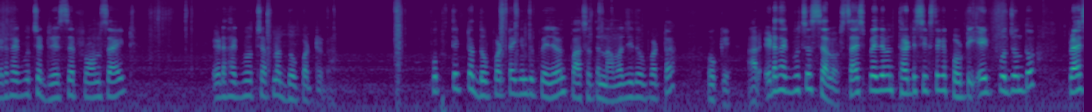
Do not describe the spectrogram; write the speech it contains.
এটা থাকবে হচ্ছে ড্রেসের ফ্রন্ট সাইড এটা থাকবে হচ্ছে আপনার দোপাট্টাটা। প্রত্যেকটা দোপাট্টায় কিন্তু পেয়ে যাবেন, পাঁচ হাতে নামাজি দোপাট্টা। ওকে আর এটা থাকবে হচ্ছে স্যালোর সাইজ পেয়ে যাবেন থার্টি সিক্স থেকে ফোরটি এইট পর্যন্ত। প্রাইস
